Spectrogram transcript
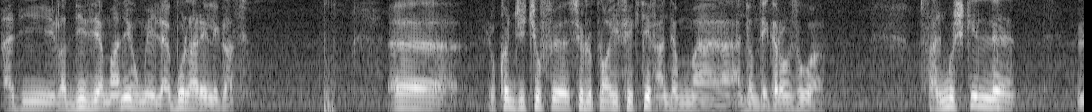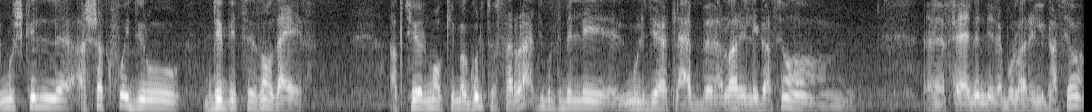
هذه لا ديزيام اني هما يلعبوا لا ريليغاسيون آه لو كان جيت تشوف سور لو بلان ايفيكتيف عندهم عندهم دي كرون جوار بصح المشكل المشكل à chaque fois يديروا début saison ضعيف actuellement كيما قلت وصرحت قلت باللي المولوديه تلعب la relégation فعلا يلعبوا la relégation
